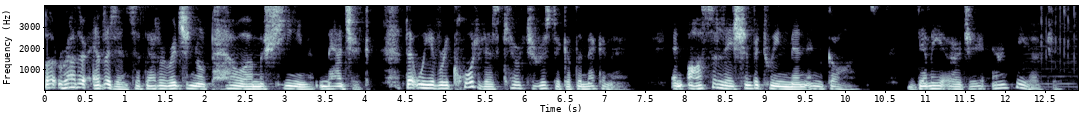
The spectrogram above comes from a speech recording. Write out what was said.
but rather evidence of that original power machine magic that we have recorded as characteristic of the Mechane, an oscillation between men and gods, demiurgy and theurgy.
